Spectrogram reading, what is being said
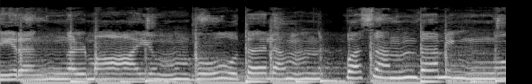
നിറങ്ങൾ മായും ഭൂതലം വസന്തമിങ്ങു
